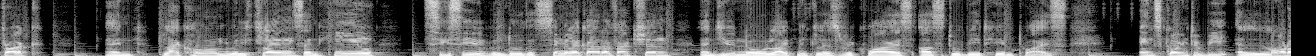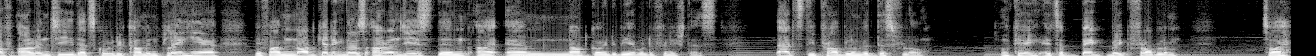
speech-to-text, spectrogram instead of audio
truck and Blackhorn will cleanse and heal. CC will do the similar kind of action and you know Light Nicholas requires us to beat him twice. It's going to be a lot of RNG that's going to come in play here. If I'm not getting those RNGs, then I am not going to be able to finish this. That's the problem with this flow. Okay, it's a big, big problem. So I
